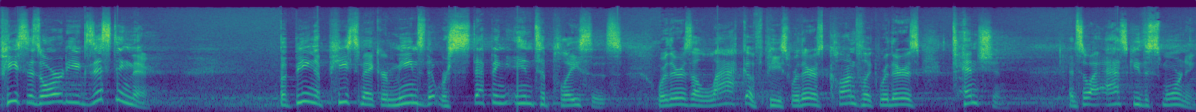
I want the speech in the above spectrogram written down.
peace is already existing there. But being a peacemaker means that we're stepping into places where there is a lack of peace, where there is conflict, where there is tension. And so I ask you this morning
